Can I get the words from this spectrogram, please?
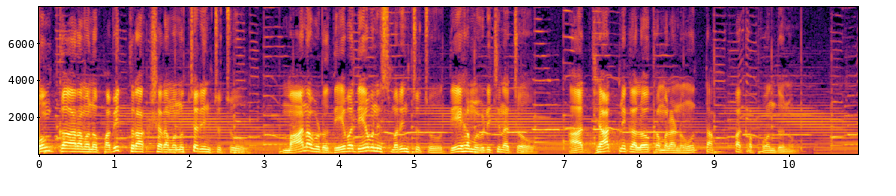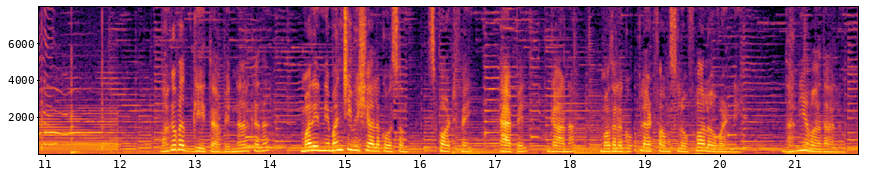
ఓంకారమును పవిత్రాక్షరమునుచ్చరించుచు మానవుడు దేవదేవుని స్మరించుచు దేహము విడిచినచో ఆధ్యాత్మిక లోకములను తప్పక పొందును భగవద్గీత విన్నారు కదా మరిన్ని మంచి విషయాల కోసం స్పాటిఫై యాపిల్ గానా మొదలగు ప్లాట్ఫామ్స్లో ఫాలో అవ్వండి. ధన్యవాదాలు.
